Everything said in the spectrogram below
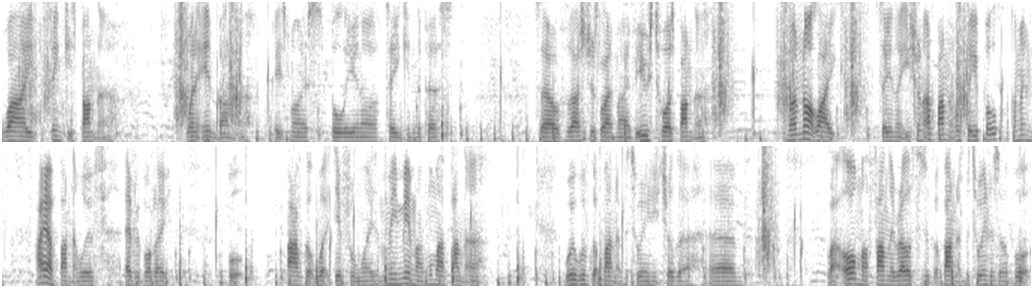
why think it's banter when it ain't banter. It's more bullying or taking the piss. So that's just like my views towards banter. I'm not like saying that you shouldn't have banter with people. I mean, I have banter with everybody, but I've got work different ways. I mean, me and my mum have banter. We, we've got banter between each other. Um, like all my family relatives have got banter between us but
